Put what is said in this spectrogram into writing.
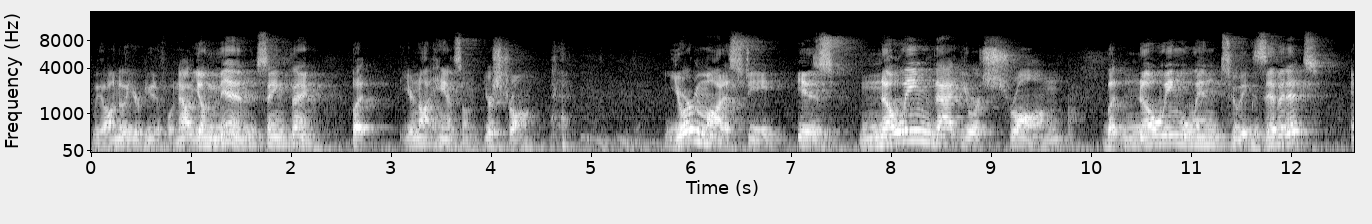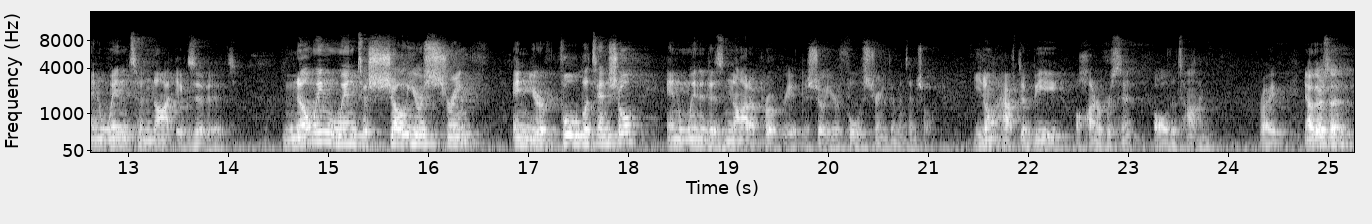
We all know you're beautiful. Now, young men, same thing, but you're not handsome, you're strong. your modesty is knowing that you're strong, but knowing when to exhibit it and when to not exhibit it knowing when to show your strength and your full potential and when it is not appropriate to show your full strength and potential. You don't have to be 100% all the time, right? Now, there's a,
